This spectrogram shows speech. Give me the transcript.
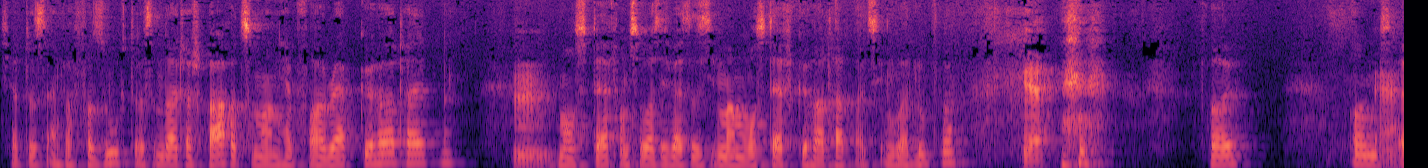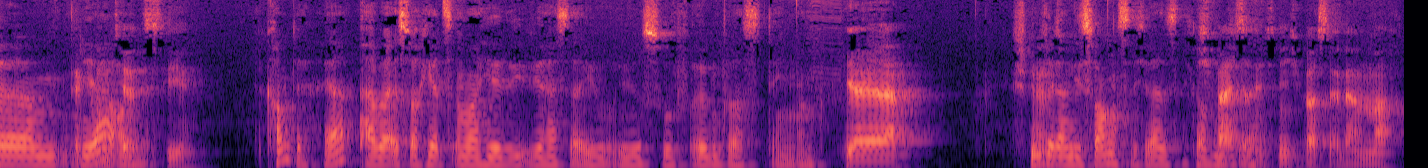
Ich habe das einfach versucht, das in deutscher Sprache zu machen. Ich habe vorher Rap gehört halt, ne? Mos Def und sowas. Ich weiß, dass ich immer Mos Def gehört habe, als ich in Guadeloupe war. Ja, Voll. Und Ja, ähm, der ja, kommt und- jetzt hier. Kommt er, ja? Aber er ist auch jetzt immer hier, wie, wie heißt er, Yu- Yusuf irgendwas Ding. Und Ja, ja. spielt Ja, er dann die Songs? Ich weiß es nicht. glaub Ich weiß nicht. eigentlich nicht, was er dann macht.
